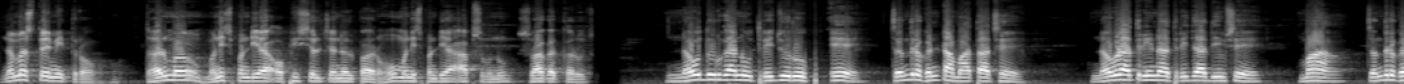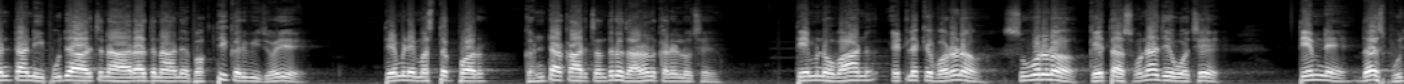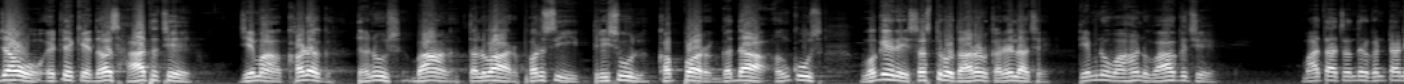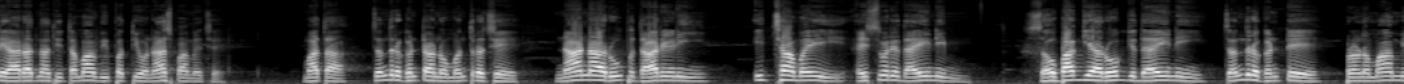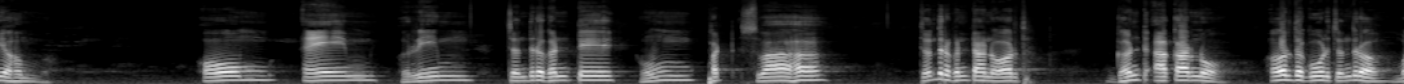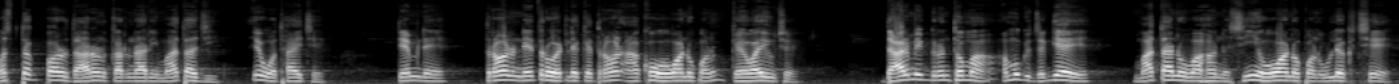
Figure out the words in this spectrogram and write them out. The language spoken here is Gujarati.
નમસ્તે મિત્રો. ધર્મ મનીષ પંડ્યા ઓફિશિયલ ચેનલ પર હું મનીષ પંડ્યા આપ સૌનું સ્વાગત કરું છું. નવદુર્ગાનું ત્રીજું રૂપ એ ચંદ્રઘંટા માતા છે. નવરાત્રિના ત્રીજા દિવસે માં ચંદ્રઘંટાની પૂજા અર્ચના, આરાધના અને ભક્તિ કરવી જોઈએ. તેમણે મસ્તક પર ઘંટાકાર ચંદ્ર ધારણ કરેલો છે. તેમનો વાન એટલે કે વર્ણ, સુવર્ણ કહેતા સોના જેવો છે. તેમને દસ ભુજાઓ એટલે કે દસ હાથ છે, જેમાં ખડગ, ધનુષ, બાણ, તલવાર, ફરસી, ત્રિશૂલ, ખપ્પર, ગદા, અંકુશ વગેરે શસ્ત્રો ધારણ કરેલા છે. તેમનું વાહન વાઘ છે. માતા ચંદ્રઘંટાની આરાધનાથી તમામ વિપત્તિઓ નાશ પામે છે. માતા ચંદ્રઘંટાનો મંત્ર છે, નાના રૂપ ધારિણી, ઈચ્છામયી ઐશ્વર્યદાયિની સૌભાગ્યારોગ્યદાયિની, ચંદ્રઘંટે પ્રણમામ્યહમ. ઓમ એમ રીમ ચંદ્રઘંટે હુમ ફટ સ્વાહા. ચંદ્રઘંટાનો અર્થ ઘંટ આકારનો અર્ધગોળ ચંદ્ર મસ્તક પર ધારણ કરનારી માતાજી એવો થાય છે. તેમને ત્રણ નેત્રો એટલે કે ત્રણ આંખો હોવાનું પણ કહેવાયું છે. ધાર્મિક ગ્રંથોમાં અમુક જગ્યાએ માતાનું વાહન સિંહ હોવાનો પણ ઉલ્લેખ છે.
